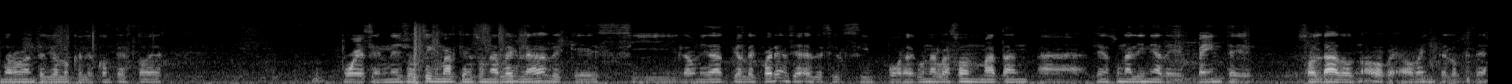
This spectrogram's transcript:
normalmente yo lo que le contesto es pues en of Sigmar tienes una regla de que si la unidad pierde coherencia, es decir, si por alguna razón matan a, tienes una línea de 20 soldados, ¿no? O 20, lo que sea,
